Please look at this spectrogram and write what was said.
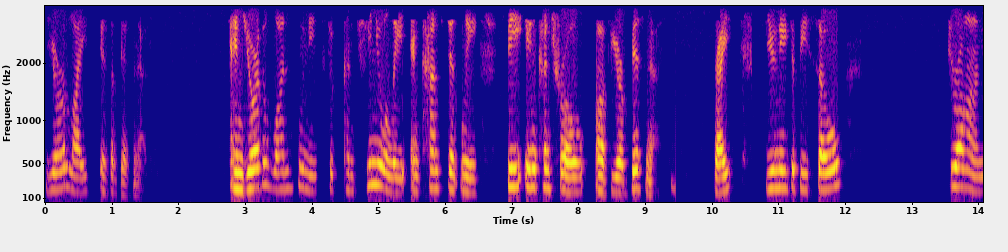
your life is a business. And you're the one who needs to continually and constantly be in control of your business, right? You need to be so strong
